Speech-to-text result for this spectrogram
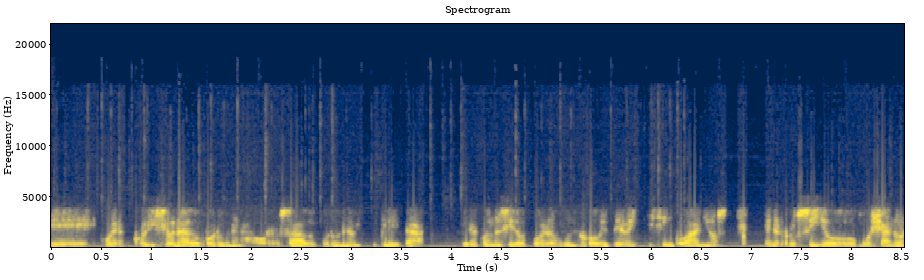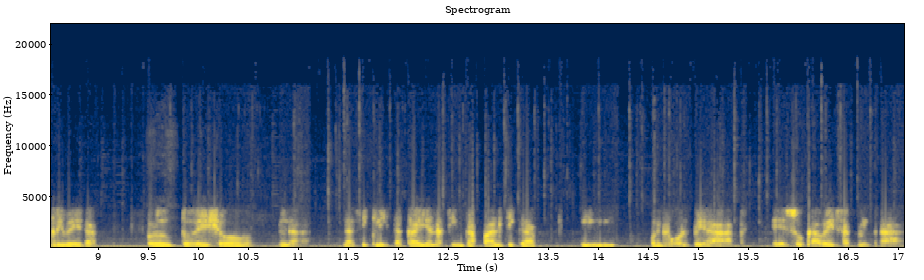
eh, bueno, colisionado por una, o rosado por una bicicleta que era conducido por un joven de 25 años, el Rocío Moyano Rivera. Producto de ello, la, la ciclista cae en la cinta páltica y, bueno, golpea eh, su cabeza contra,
